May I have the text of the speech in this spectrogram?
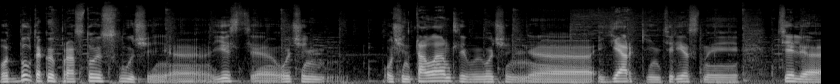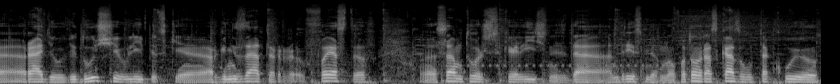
Вот был такой простой случай. А, есть а, очень очень талантливый, очень э, яркий, интересный телерадиоведущий в Липецке, организатор фестов, э, сам творческая личность, да, Андрей Смирнов. Вот он рассказывал такую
